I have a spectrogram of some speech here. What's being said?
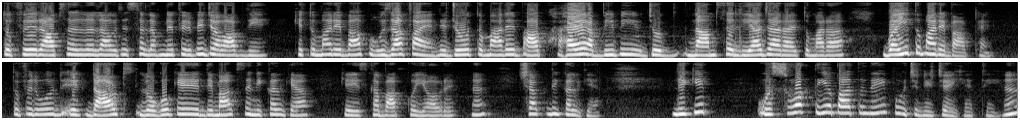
تو پھر آپ صلی اللہ علیہ وسلم نے پھر بھی جواب دیے۔ کہ تمہارے باپ حذافہ ہیں، جو تمہارے باپ ہے، ابھی بھی جو نام سے لیا جا رہا ہے تمہارا، وہی تمہارے باپ ہیں۔ تو پھر وہ ایک ڈاؤٹ لوگوں کے دماغ سے نکل گیا کہ اس کا باپ کوئی اور ہے ہاں؟ شک نکل گیا۔ لیکن اس وقت یہ بات نہیں پوچھنی چاہیے تھی ہاں؟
